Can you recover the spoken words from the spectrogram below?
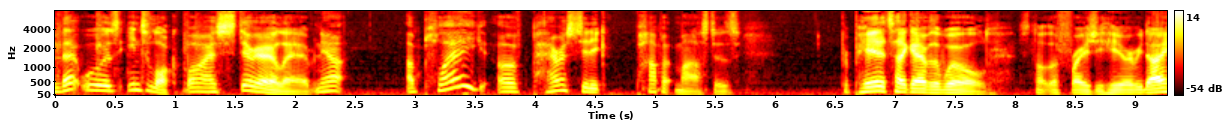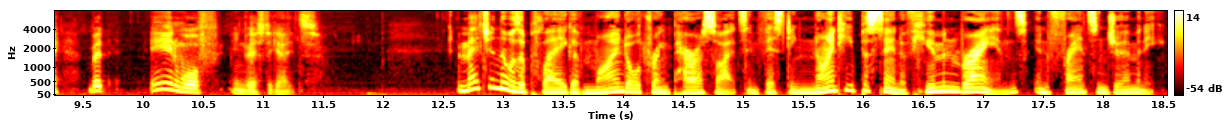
And that was Interlock by Stereolab. Now, a plague of parasitic puppet masters prepare to take over the world. It's not the phrase you hear every day, but Ian Wolfe investigates. Imagine there was a plague of mind altering parasites infesting 90% of human brains in France and Germany,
